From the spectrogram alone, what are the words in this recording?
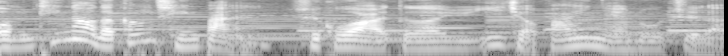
我们听到的钢琴版是古尔德于1981年录制的。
